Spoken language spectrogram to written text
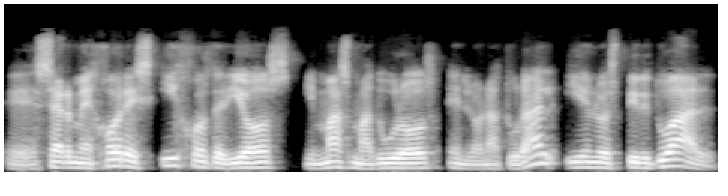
eh, ser mejores hijos de Dios y más maduros en lo natural y en lo espiritual.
